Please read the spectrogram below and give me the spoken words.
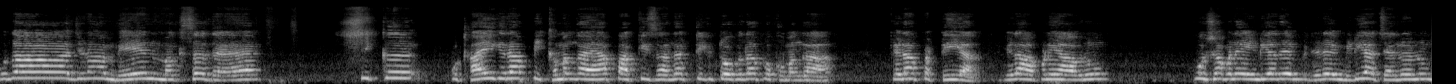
ਉਹਦਾ ਜਿਹੜਾ ਮੇਨ ਮਕਸਦ ਹੈ, ਸਿੱਖ ਉਠਾਈ ਗਿਰਾ ਭਿੱਖ ਮੰਗਾਇਆ ਪਾਕਿਸਤਾਨ ਦਾ ਟਿਕਟੋਕ ਦਾ ਭੁੱਖ ਮੰਗਾ, ਕਿਹੜਾ ਪੱਟੀ ਆ, ਜਿਹੜਾ ਆਪਣੇ ਆਪ ਨੂੰ ਕੁਝ ਆਪਣੇ ਇੰਡੀਆ ਦੇ ਜਿਹੜੇ ਮੀਡੀਆ ਚੈਨਲ ਨੂੰ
